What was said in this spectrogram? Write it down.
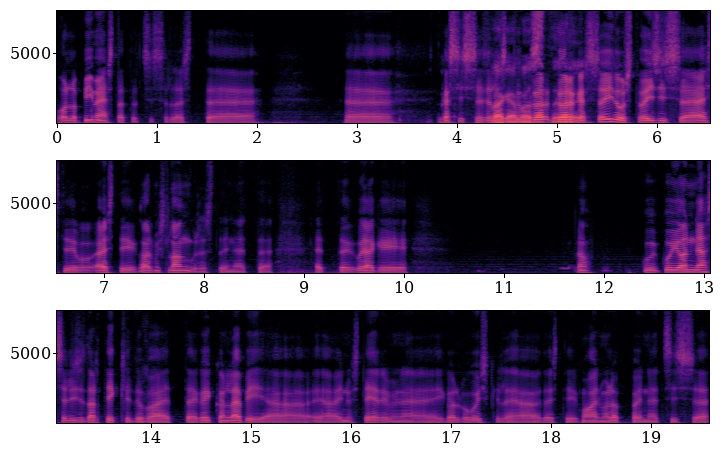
olla pimestatud siis sellest äh, äh, kas siis sellest Vägevast, kõr äh, kõrgest sõidust või siis hästi-hästi äh, karmist langusest onju, et, et kuidagi noh, kui, kui on jah, sellised artiklid juba, et kõik on läbi ja, ja investeerimine ei kõlba kuskile ja tõesti maailma lõpp onju, et siis äh,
